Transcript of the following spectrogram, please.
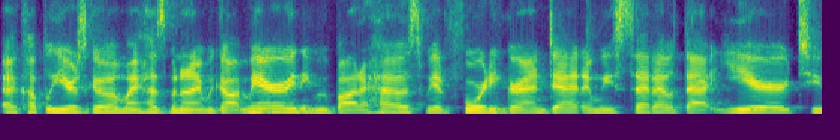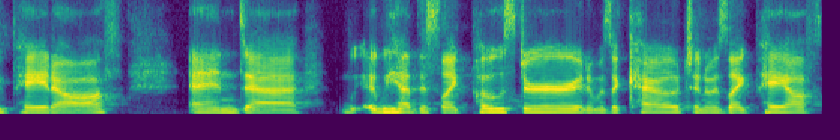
a couple years ago, my husband and I we got married. We bought a house. We had forty grand debt, and we set out that year to pay it off. And uh, we, we had this like poster, and it was a couch, and it was like pay off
